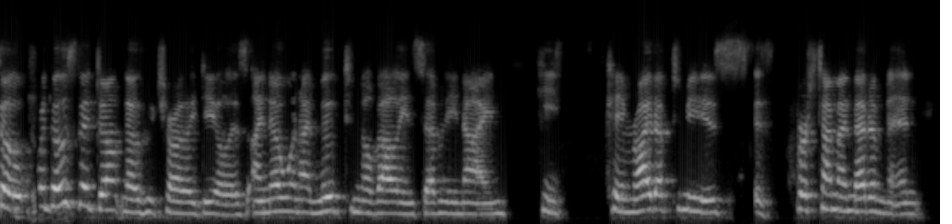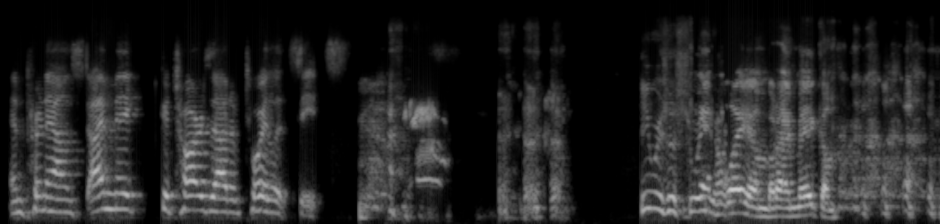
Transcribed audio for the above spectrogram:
So for those that don't know who Charlie Deal is, I know when I moved to Mill Valley in 79, he came right up to me as, as first time I met him and, and pronounced, I make guitars out of toilet seats. he was a Can't play them, but I make them.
